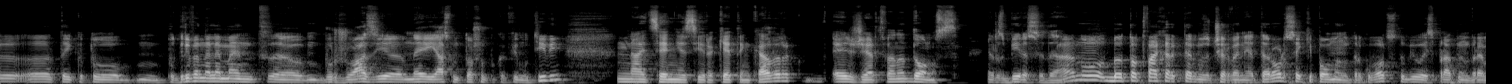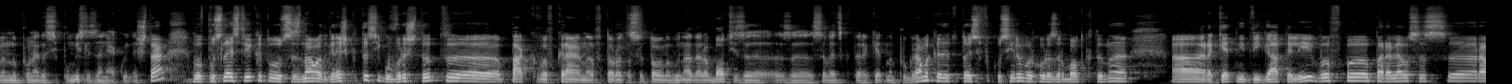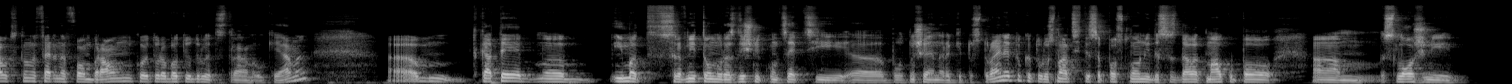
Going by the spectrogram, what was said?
тъй като подривен елемент, буржуазия, не е ясно точно по какви мотиви. Най-ценният си ракетен кадър е жертва на донос. Разбира се, да, но то това е характерно за червения терор. Всеки по-умен от ръководството бил изпратен временно поне да си помисли за някои неща. В последствие, като осъзнават грешката, си го връщат пак в края на Втората световна война да работи за, за съветската ракетна програма, където той се фокусира върху разработката на а, ракетни двигатели в паралел с работата на Ферна фон Браун, който работи от другата страна на океана така те имат сравнително различни концепции по отношение на ракетостроенето, като руснаците са по-склонни да създават малко по-сложни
